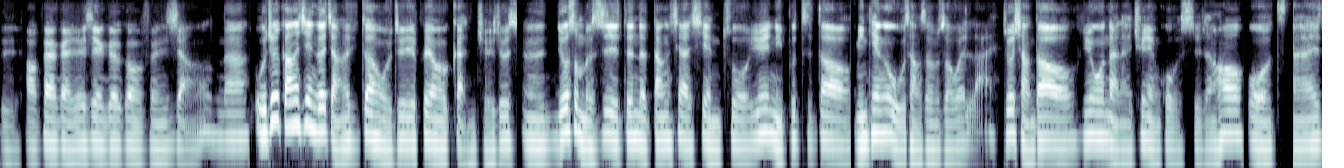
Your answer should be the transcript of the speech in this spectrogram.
是，好，非常感谢宪哥跟我分享。那我觉得刚刚宪哥讲了一段，我觉得非常有感觉，就是嗯，有什么事真的当下现做，因为你不知道明天跟无常什么时候会来。就想到，因为我奶奶去年过世，然后我奶奶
